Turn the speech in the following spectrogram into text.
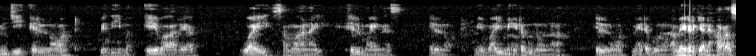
mg L නෝට් බෙදීම A වාරයක් y සමානයි L L නෝට්. මේ y මෙහෙට ගුණ වුණා L නෝට් මෙහෙට ගුණ වුණා. මේකට කියන්නේ හරස්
